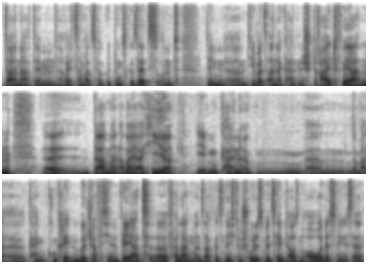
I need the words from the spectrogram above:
da nach dem Rechtsanwaltsvergütungsgesetz und den äh, jeweils anerkannten Streitwerten. Äh, da man aber ja hier eben keine, ähm, mal, keinen konkreten wirtschaftlichen Wert verlangt, man sagt jetzt nicht, du schuldest mir 10.000 Euro, deswegen ist der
